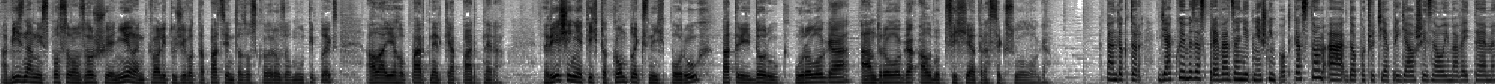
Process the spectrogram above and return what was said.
a významným spôsobom zhoršuje nielen kvalitu života pacienta so sklerózou multiplex, ale aj jeho partnerky a partnera. Riešenie týchto komplexných porúch patrí do rúk urologa, androloga alebo psychiatra sexuológa. Pán doktor, ďakujeme za sprevádzanie dnešným podcastom a do počutia pri ďalšej zaujímavej téme.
